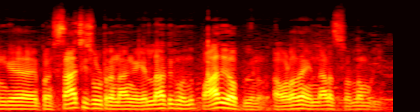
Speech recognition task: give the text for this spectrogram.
எங்க இப்ப சாட்சி சொல்ற நாங்க எல்லாத்துக்கும் வந்து பாதுகாப்பு வேணும். அவ்வளவுதான் என்னால சொல்ல முடியும்.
